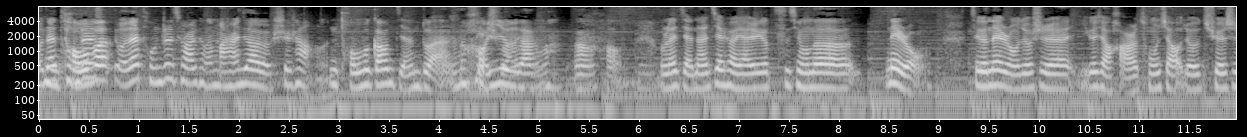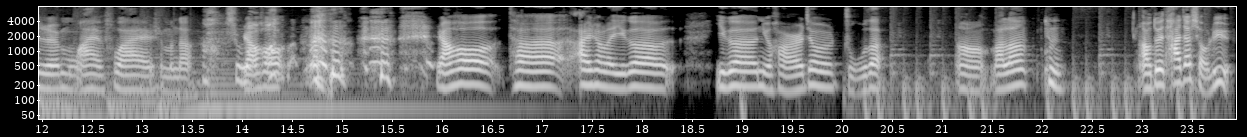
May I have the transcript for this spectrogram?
我在头发，我在同志圈可能马上就要有市场了。你头发刚剪短，好意思啊？嗯，好，我来简单介绍一下这个刺青的内容。这个内容就是一个小孩从小就缺失母爱、父爱什么的，然后，然后他爱上了一个一个女孩叫竹子，嗯，完了，哦，对，他叫小绿，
